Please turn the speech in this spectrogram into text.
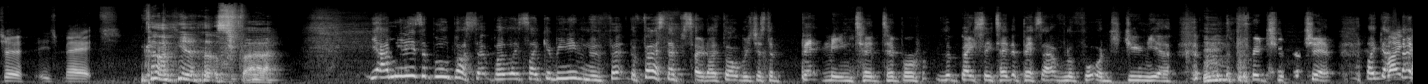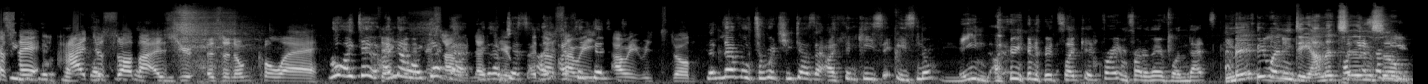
to his mates. yeah, that's fair. Yeah, I mean it's a bull buster, but it's like I mean even the, the first episode I thought was just a bit mean to to br- basically take the piss out of LaForge Jr. on the bridge of the ship. Like that, Like I say, I just saw that as you as an uncle. Uh, Oh, I do. I know. I get the piss out that, but I'm just. I, I think he, how it was done. the level to which he does it, I think he's he's not mean though. you know, it's like right in front of everyone. That's, that's Maybe when. Deanna turns up,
